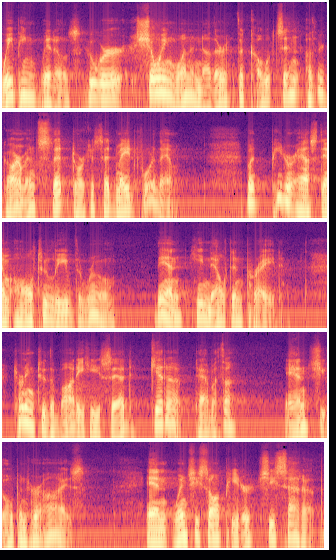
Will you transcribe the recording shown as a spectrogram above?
weeping widows who were showing one another the coats and other garments that Dorcas had made for them. But Peter asked them all to leave the room. Then he knelt and prayed. Turning to the body, he said, Get up, Tabitha. And she opened her eyes. And when she saw Peter, she sat up.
